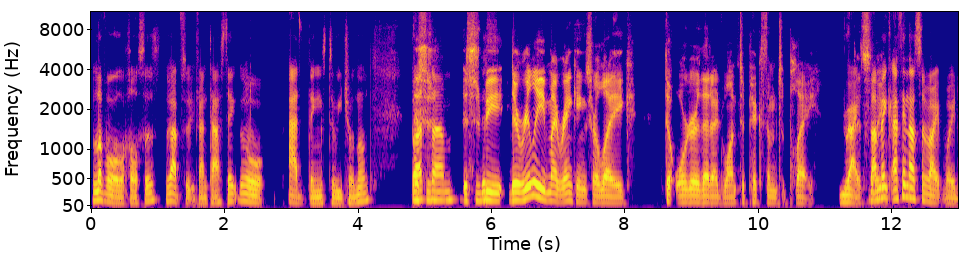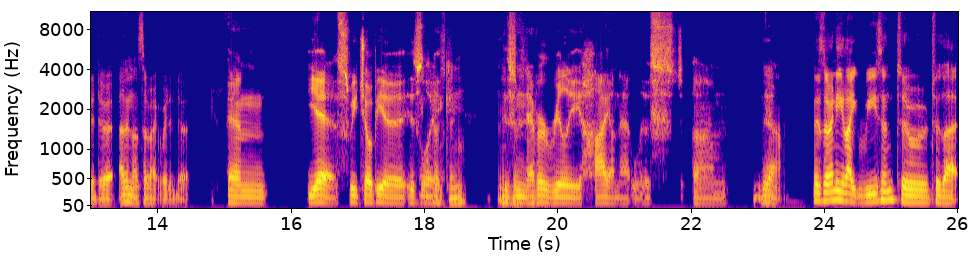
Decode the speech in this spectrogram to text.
Love all the courses. They're absolutely fantastic. They all add things to each other. But This is- um This would This- be they're really my rankings are like the order that I'd want to pick them to play. right. It's That like- make I think that's the right way to do it. I think that's the right way to do it. And yeah, Sweetopia is like is never really high on that list. Um Yeah. Is there any like reason to to that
